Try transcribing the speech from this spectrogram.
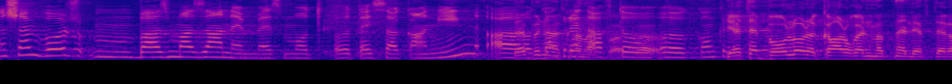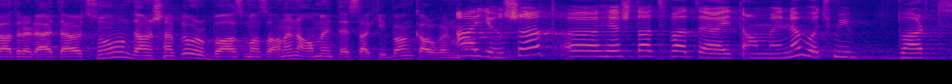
նշեմ, որ բազմազան է մեզ մոտ տեսականին, Դե կոնկրետ ավտո հա։ ը, կոնկրետ Եթե բոլորը կարող են մտնել եւ տեղադրել հայտարարություն, դա նշանակում է, որ բազմազան են, ամեն տեսակի բան կարող են Այո, շատ հեշտացված է այդ ամենը, ոչ մի բարդ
